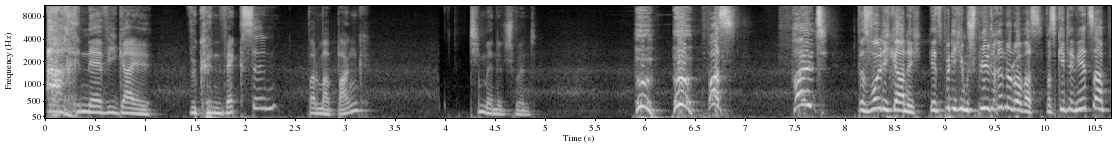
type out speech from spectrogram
Ach, ne, wie geil. Wir können wechseln? Warte mal, Bank? Teammanagement. Was? Halt! Das wollte ich gar nicht. Jetzt bin ich im Spiel drin oder was? Was geht denn jetzt ab?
